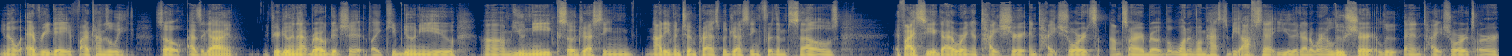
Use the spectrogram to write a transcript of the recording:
you know every day five times a week. So as a guy if you're doing that, bro, good shit. Like keep doing you. Um, unique. So dressing not even to impress, but dressing for themselves. If I see a guy wearing a tight shirt and tight shorts, I'm sorry, bro, but one of them has to be offset. You either got to wear a loose shirt loo- and tight shorts, or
